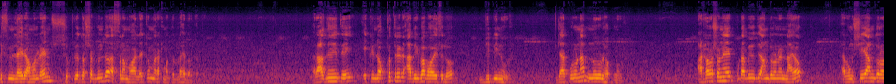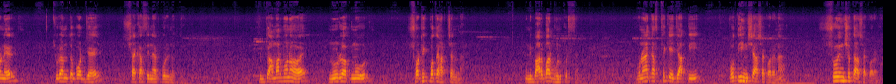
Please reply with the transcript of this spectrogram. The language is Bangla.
বিসমুল্লাহ রহমান রহিম। সুপ্রিয় দর্শকবৃন্দ, আসসালামু আলাইকুম রহমতুল্লাহ বরকাত রাজনীতিতে একটি নক্ষত্রের আবির্ভাব হয়েছিল ভিপি নূর, যার পুরো নাম নুরুল হক নূর। আঠারো সনে কোটা বিরোধী আন্দোলনের নায়ক এবং সেই আন্দোলনের চূড়ান্ত পর্যায়ে শেখ হাসিনার পরিণতি। কিন্তু আমার মনে হয় নুরুল হক নূর সঠিক পথে হাঁটছেন না। উনি বারবার ভুল করছেন। ওনার কাছ থেকে জাতি প্রতিহিংসা আশা করে না, সহিংসতা আশা করে না।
